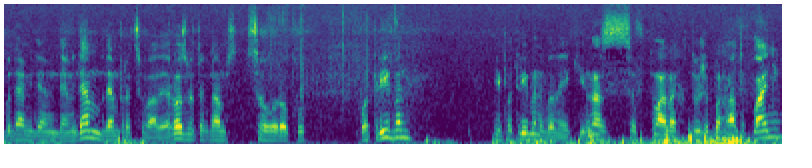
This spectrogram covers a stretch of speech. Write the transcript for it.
будемо, йдемо, йдемо, йдемо, будемо працювати. Розвиток нам цього року потрібен і потрібен великий. У нас в планах дуже багато планів.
